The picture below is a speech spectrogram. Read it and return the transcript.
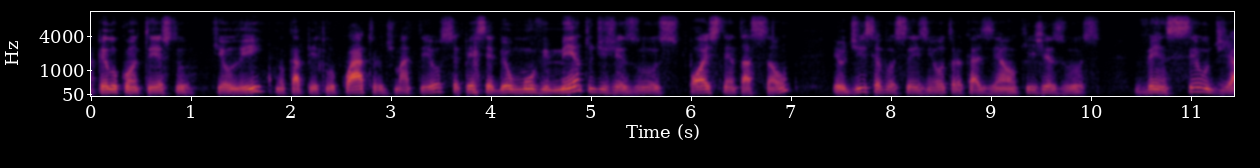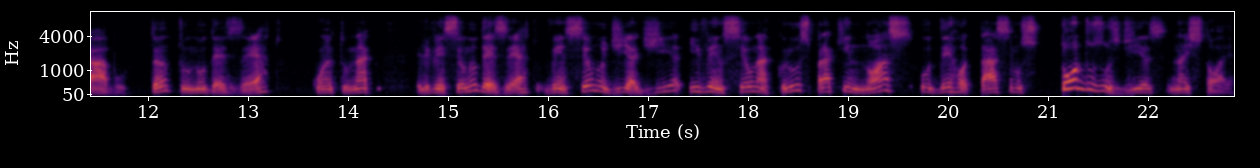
pelo contexto que eu li no capítulo 4 de Mateus, você percebeu o movimento de Jesus pós-tentação. Eu disse a vocês em outra ocasião que Jesus venceu o diabo tanto no deserto quanto na. Ele venceu no deserto, venceu no dia a dia e venceu na cruz para que nós o derrotássemos todos os dias na história.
